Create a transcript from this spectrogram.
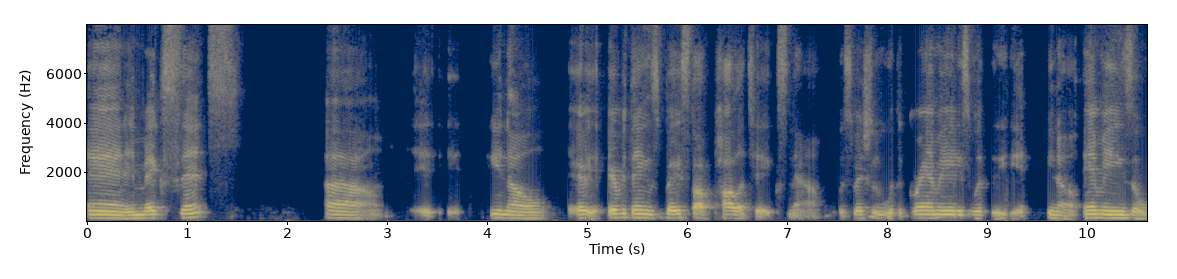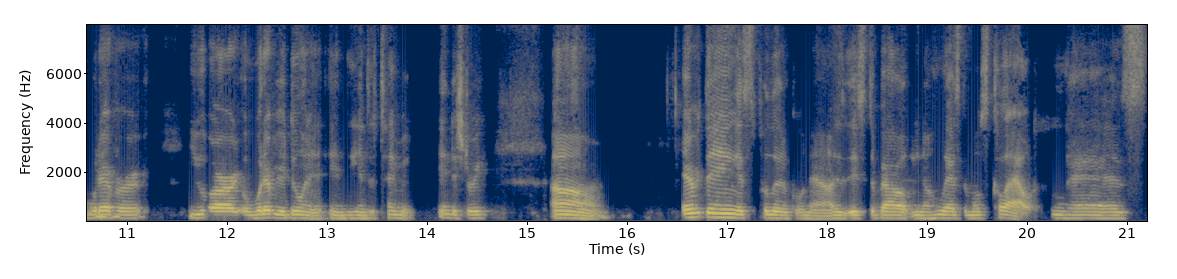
and it makes sense. Um, it, it, you know, everything's based off politics now, especially with the Grammys, with the you know Emmys or whatever mm-hmm. You are or whatever you're doing in, in the entertainment industry. Um, everything is political now. It's about you know who has the most clout, who has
